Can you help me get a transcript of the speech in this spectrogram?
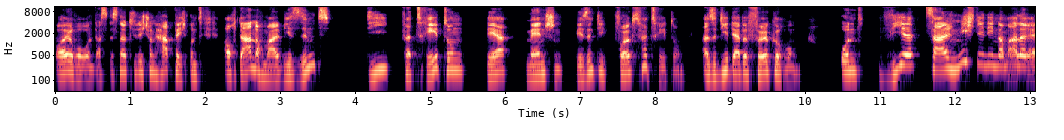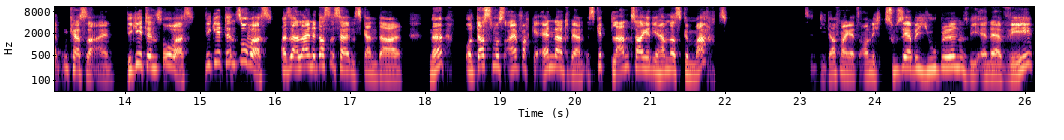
Euro. Und das ist natürlich schon happig. Und auch da nochmal, wir sind die Vertretung der Menschen. Wir sind die Volksvertretung, also die der Bevölkerung. Und wir zahlen nicht in die normale Rentenkasse ein. Wie geht denn sowas? Wie geht denn sowas? Also alleine das ist halt ein Skandal. Ne? Und das muss einfach geändert werden. Es gibt Landtage, die haben das gemacht die darf man jetzt auch nicht zu sehr bejubeln, wie NRW,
